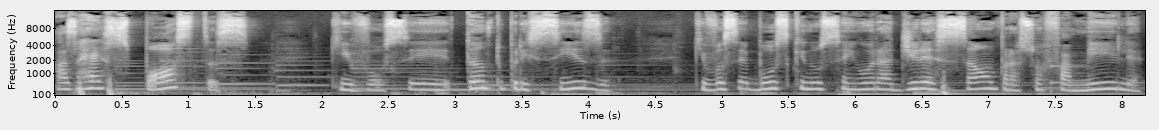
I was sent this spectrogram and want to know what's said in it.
as respostas que você tanto precisa, que você busque no Senhor a direção para a sua família,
